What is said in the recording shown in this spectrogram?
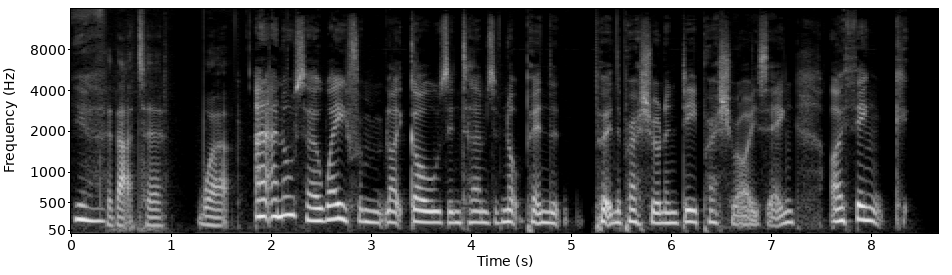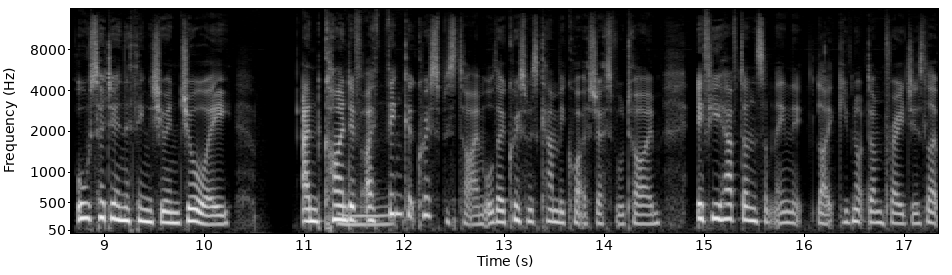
yeah. for that to work. And, and also away from like goals in terms of not putting the putting the pressure on and depressurizing, I think also doing the things you enjoy and kind of i mm. think at christmas time although christmas can be quite a stressful time if you have done something that like you've not done for ages like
